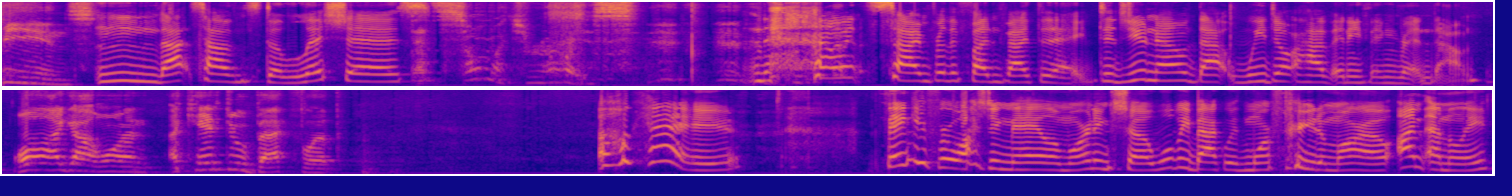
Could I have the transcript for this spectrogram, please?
beans. Mmm, that sounds delicious. That's so much rice. Now it's time for the fun fact today. Did you know that we don't have anything written down? Well, I got one. I can't do a backflip. Okay. Thank you for watching the Halo Morning Show. We'll be back with more for you tomorrow. I'm Emily,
